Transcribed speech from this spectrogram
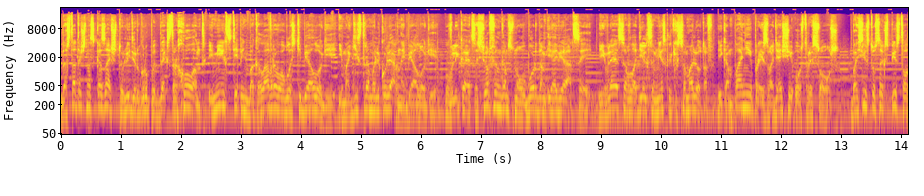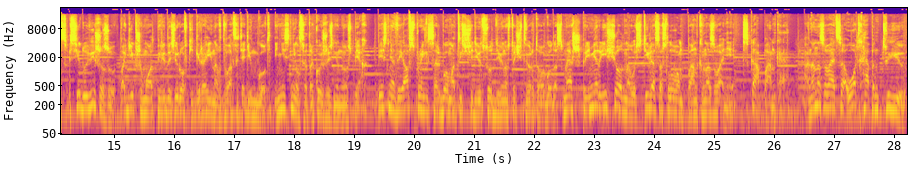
Достаточно сказать, что лидер группы Декстер Холланд имеет степень бакалавра в области биологии и магистра молекулярной биологии, увлекается серфингом, сноубордом и авиацией, является владельцем нескольких самолетов и компании, производящей острый соус. Басисту Sex Pistols Сиду Вишезу, погибшему от передозировки героина в 21 год, и не снился такой жизненный успех. Песня The Offspring с альбома 1990 1994 года Smash – пример еще одного стиля со словом «панк» в названии – ска-панка. Она называется «What Happened to You?»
